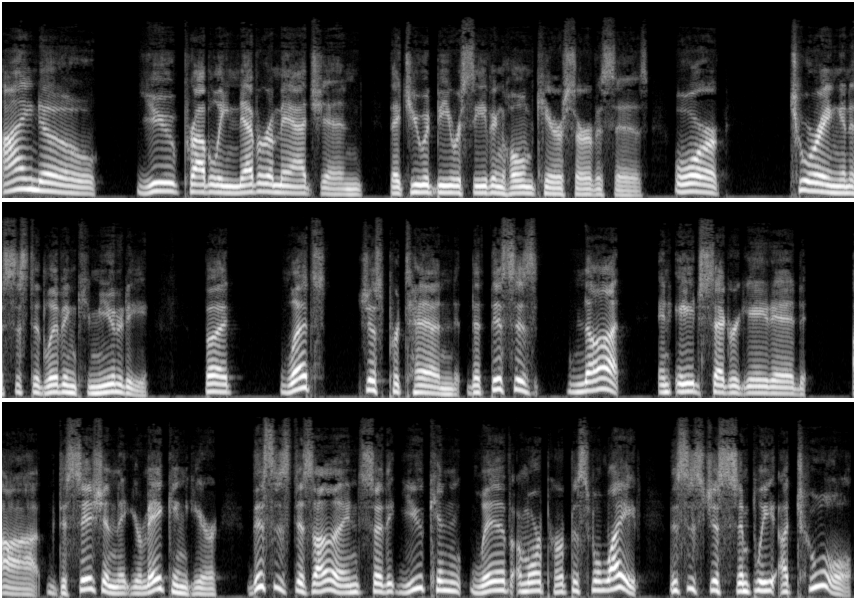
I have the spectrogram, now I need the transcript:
i know you probably never imagined that you would be receiving home care services or touring an assisted living community but let's just pretend that this is not an age segregated uh, decision that you're making here. This is designed so that you can live a more purposeful life. This is just simply a tool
